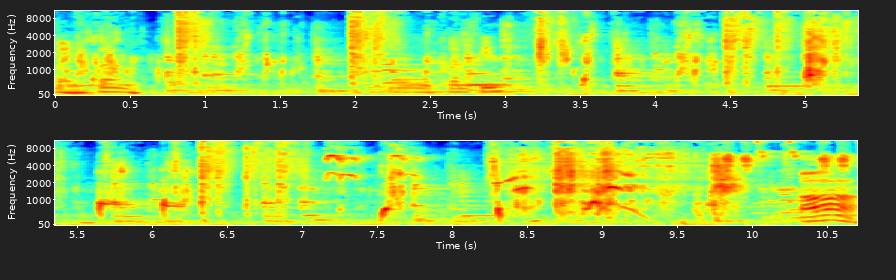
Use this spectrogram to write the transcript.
7 con. Một con kia à ờ.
